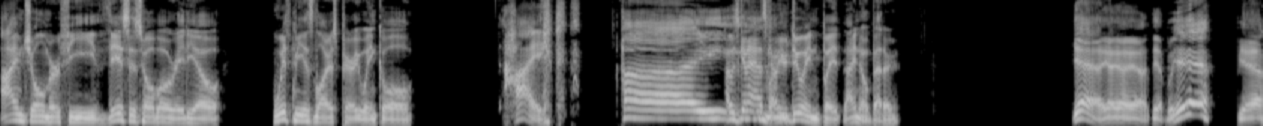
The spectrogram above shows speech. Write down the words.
I'm Joel Murphy. This is Hobo Radio. With me is Lars Periwinkle. Hi. Hi. I was going to ask how you're doing, but I know better. Yeah, yeah, yeah, yeah, yeah, yeah, yeah.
